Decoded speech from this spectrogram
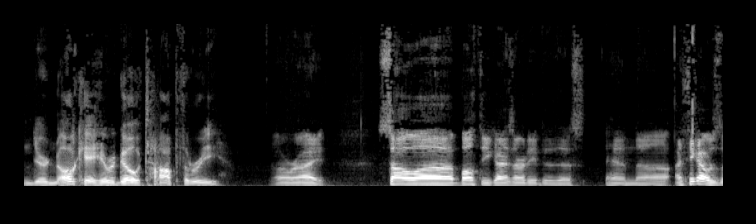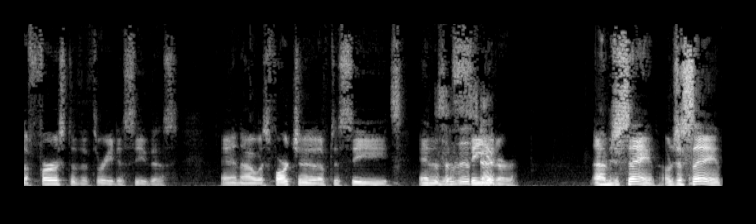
You're okay. Here we go. Top three. All right. So uh, both of you guys already did this, and uh, I think I was the first of the three to see this, and I was fortunate enough to see it in Listen the this guy. theater. I'm just saying. I'm just saying.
